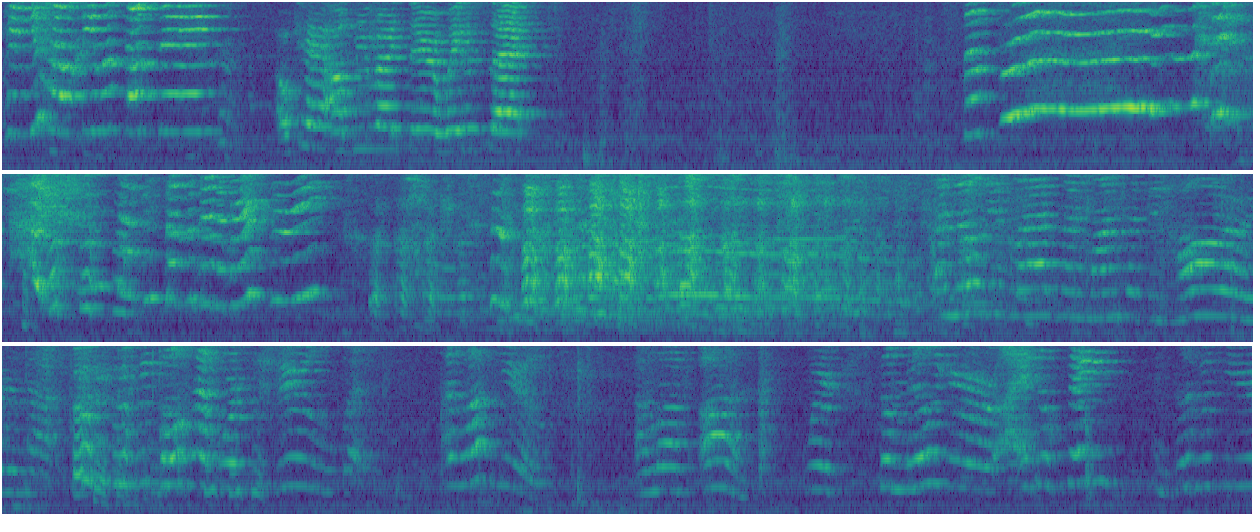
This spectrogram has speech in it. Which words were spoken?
can you help me with something? Okay, I'll be right there. Wait a sec. Surprise! Happy seventh anniversary! I know these last nine months have been hard and that we both have work to do, but I love you. I love us. We're familiar. I feel safe and good with you.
